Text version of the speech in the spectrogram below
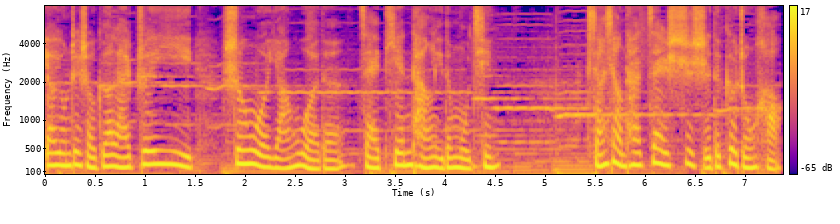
要用这首歌来追忆生我养我的在天堂里的母亲，想想她在世时的各种好，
